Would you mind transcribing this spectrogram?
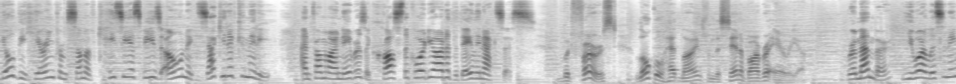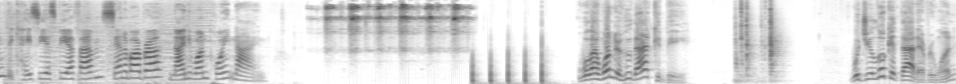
You'll be hearing from some of KCSB's own executive committee and from our neighbors across the courtyard at the Daily Nexus. But first, local headlines from the Santa Barbara area. Remember, you are listening to KCSB FM Santa Barbara 91.9. Well, I wonder who that could be. Would you look at that, everyone?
